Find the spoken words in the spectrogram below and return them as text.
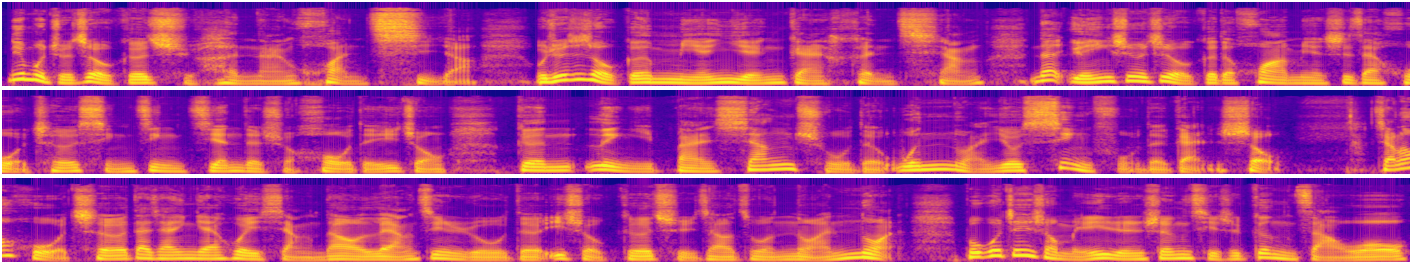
你有没有觉得这首歌曲很难换气呀？我觉得这首歌绵延感很强，那原因是因为这首歌的画面是在火车行进间的时候的一种跟另一半相处的温暖又幸福的感受。讲到火车，大家应该会想到梁静茹的一首歌曲叫做《暖暖》。不过这首《美丽人生》其实更早哦，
